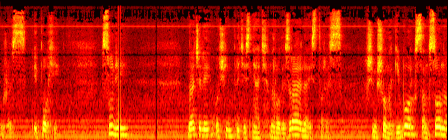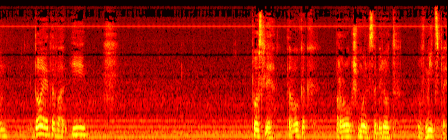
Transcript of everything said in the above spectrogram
уже с эпохи судей, начали очень притеснять народ Израиля, история с Шимшона Гибор, с Самсоном до этого и после того, как пророк Шмуэль соберет в Мицпе,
